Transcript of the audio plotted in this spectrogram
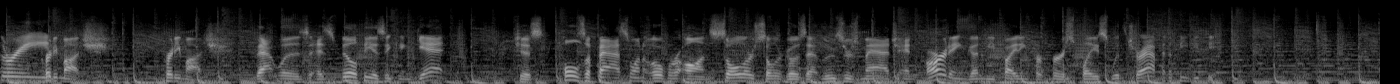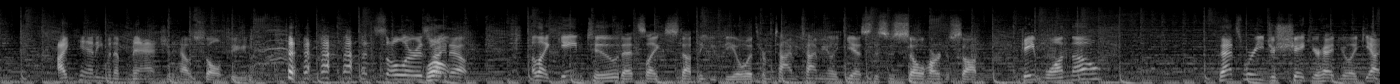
three. Pretty much. Pretty much. That was as filthy as it can get. Just pulls a fast one over on Solar. Solar goes that loser's match, and Parting going to be fighting for first place with Trap in the PvP. I can't even imagine how salty Solar is Well, right now. Like game two, that's like stuff that you deal with from time to time. You're like, yes, this is so hard to stop. Game one, though, that's where you just shake your head. You're like, yeah,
